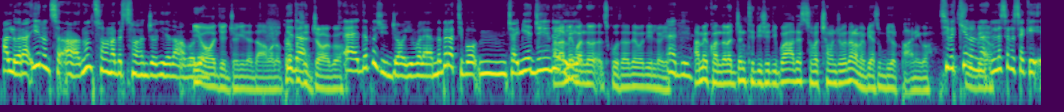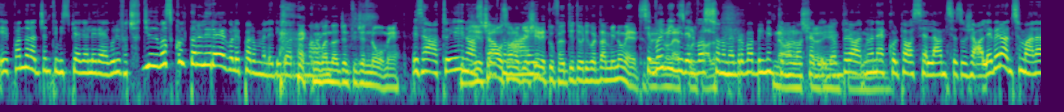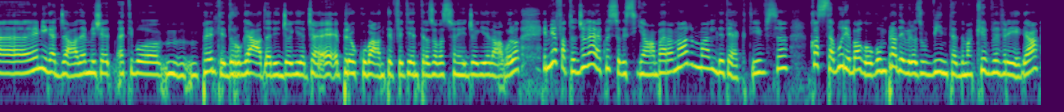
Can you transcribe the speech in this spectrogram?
Allora, io non, so, ah, non sono una persona da giochi da tavolo. Io odio i giochi da tavolo, però da- ci gioco. Eh, dopo ci giochi volendo, però tipo, mh, cioè i miei genitori... Allora, a me quando, scusa, devo dirlo io. Eh, di. A me quando la gente dice tipo ah, adesso facciamo un gioco da tavolo mi piace subito il panico. Sì, perché non, la sai cos'è che eh, quando la gente mi spiega le regole, io faccio, Dio, devo ascoltare le regole e poi non me le ricordo È mai. come quando la gente dice il nome. Esatto, io non dice ciao, sono mai. piacere, tu fai oddio, devo ricordarmi il nome. Se voi mi dite il vostro nome, probabilmente No, non l'ho non capito. Però non è colpa vostra, è l'ansia sociale. Però, insomma, la, la mia amica Giada invece è tipo mh, praticamente drogata di giochi, cioè è preoccupante effettivamente la sua passione di giochi da tavolo e mi ha fatto giocare a questo che si chiama Paranormal Detectives, costa pure poco, compratevelo su Vinted, ma che ve frega,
